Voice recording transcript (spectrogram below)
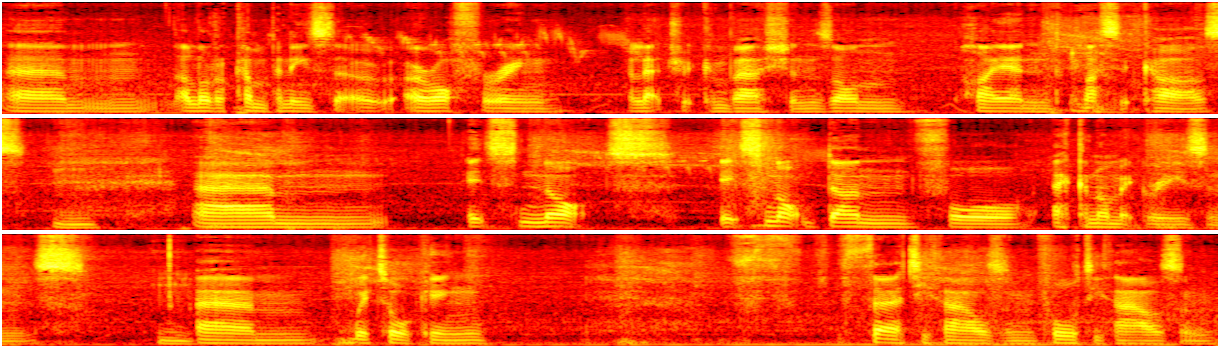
um, a lot of companies that are, are offering electric conversions on high-end classic cars. Mm. Um, it's not it's not done for economic reasons. Mm. Um, we're talking 30,000, 40,000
